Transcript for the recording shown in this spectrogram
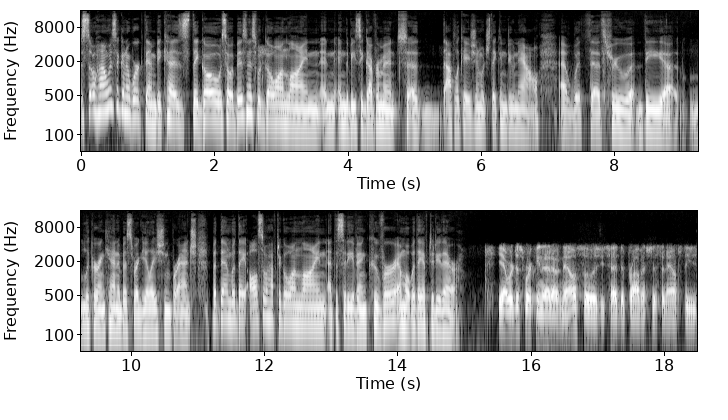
So how is it going to work then? Because they go, so a business would go online in, in the BC government uh, application, which they can do now uh, with uh, through the uh, liquor and cannabis regulation branch. But then would they also have to go online at the city of Vancouver, and what would they have to do there? Yeah, we're just working that out now. So, as you said, the province just announced these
